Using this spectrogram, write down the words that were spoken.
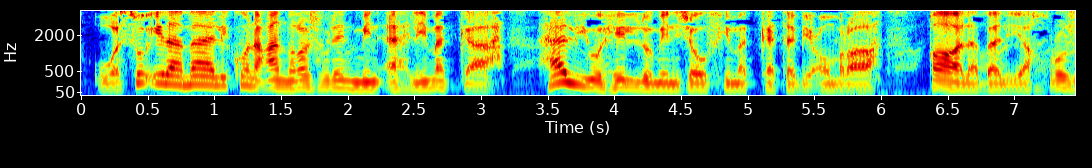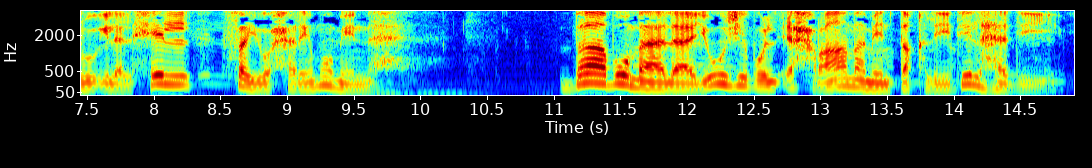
وسئل مالك عن رجل من أهل مكة هل يهل من جوف مكة بعمرة؟ قال بل يخرج إلى الحل فيحرم منه. باب ما لا يوجب الإحرام من تقليد الهدي.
